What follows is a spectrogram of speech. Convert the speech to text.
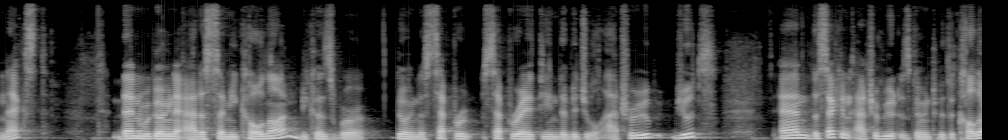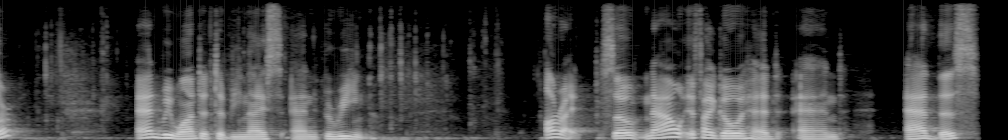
next. Then we're going to add a semicolon because we're going to separ separate the individual attributes. And the second attribute is going to be the color. And we want it to be nice and green. All right, so now if I go ahead and add this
